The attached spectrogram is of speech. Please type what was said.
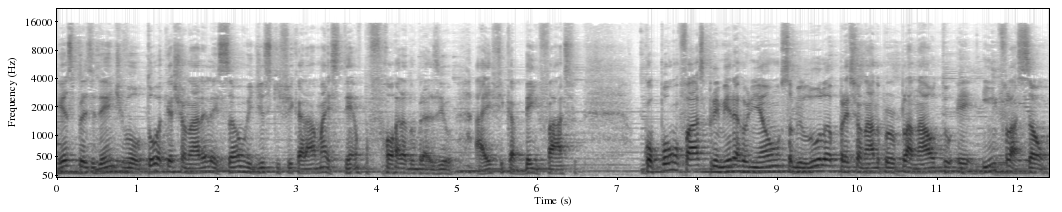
Ex-presidente voltou a questionar a eleição e disse que ficará mais tempo fora do Brasil. Aí fica bem fácil. Copom faz primeira reunião sobre Lula pressionado por Planalto e inflação.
